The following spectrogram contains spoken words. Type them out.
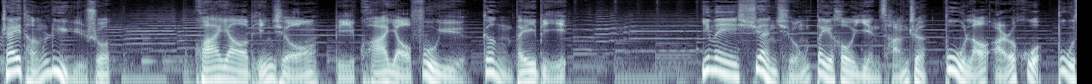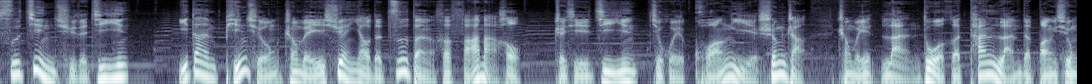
斋藤绿雨说：“夸耀贫穷比夸耀富裕更卑鄙，因为炫穷背后隐藏着不劳而获、不思进取的基因。”一旦贫穷成为炫耀的资本和砝码后，这些基因就会狂野生长，成为懒惰和贪婪的帮凶。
